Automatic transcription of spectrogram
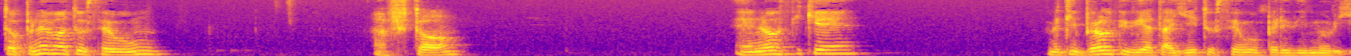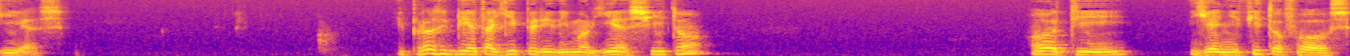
το Πνεύμα του Θεού αυτό ενώθηκε με την πρώτη διαταγή του Θεού περί δημιουργίας. Η πρώτη διαταγή περί δημιουργίας ήταν ότι γεννηθεί το φως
